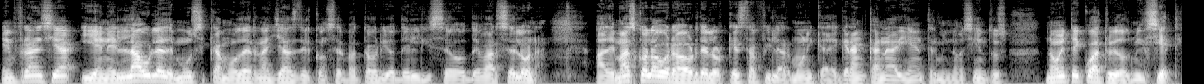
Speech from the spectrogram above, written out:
en Francia y en el Aula de Música Moderna Jazz del Conservatorio del Liceo de Barcelona. Además, colaborador de la Orquesta Filarmónica de Gran Canaria entre 1994 y 2007.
